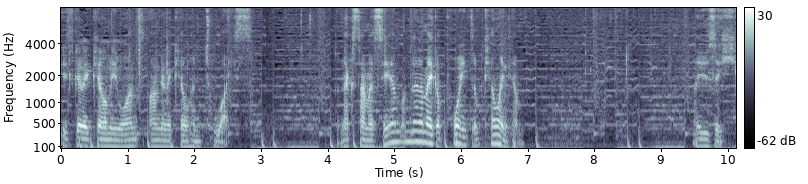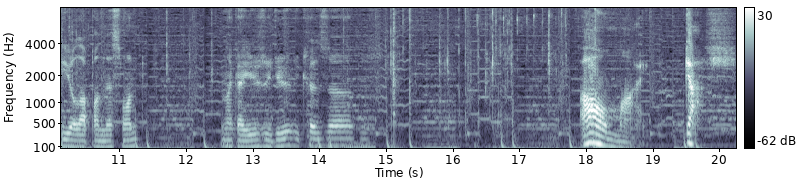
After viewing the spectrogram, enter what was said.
He's gonna kill me once, I'm gonna kill him twice. Next time I see him, I'm gonna make a point of killing him. I use a heal up on this one. Like I usually do because uh Oh my gosh.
